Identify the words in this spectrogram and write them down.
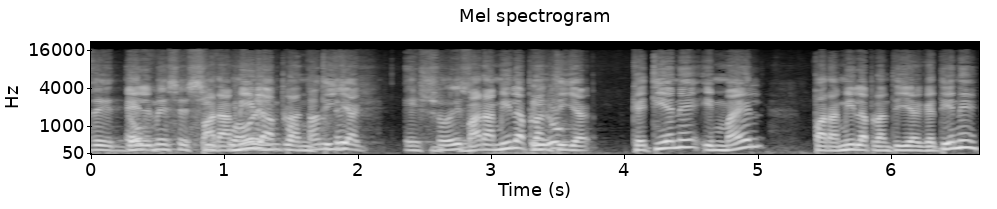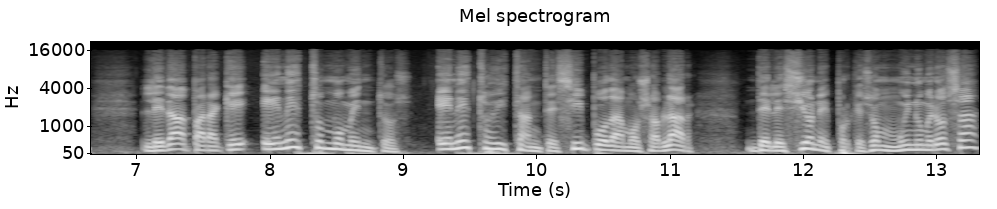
de dos el- meses sin para mí la plantilla eso es para mí la pero- plantilla que tiene Ismael para mí la plantilla que tiene le da para que en estos momentos en estos instantes sí podamos hablar de lesiones porque son muy numerosas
